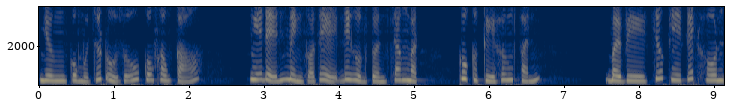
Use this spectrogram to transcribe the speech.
nhưng cô một chút ủ rũ cũng không có. Nghĩ đến mình có thể đi hưởng tuần trăng mật, cô cực kỳ hưng phấn. Bởi vì trước khi kết hôn,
